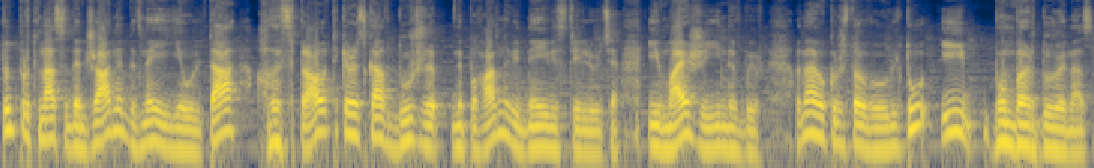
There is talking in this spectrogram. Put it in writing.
Тут проти нас іде Джанет, в неї є ульта, але Спраут, як я вже сказав, дуже непогано від неї відстрілюється і майже її не вбив. Вона використовує ульту і бомбардує нас.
